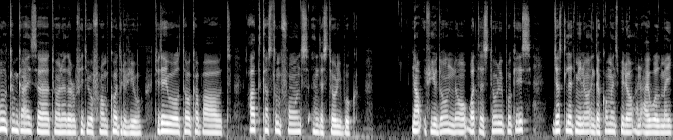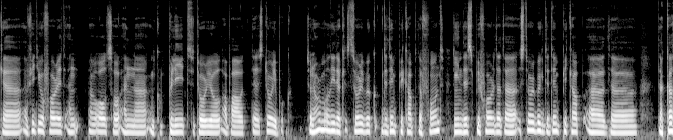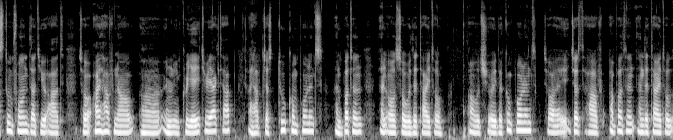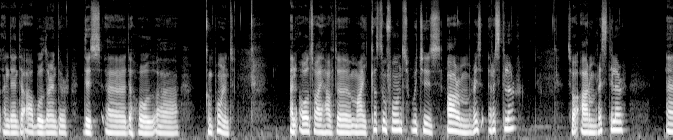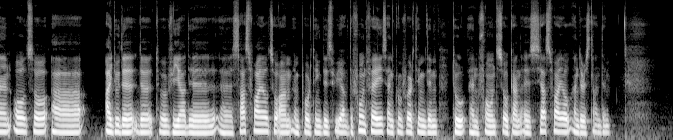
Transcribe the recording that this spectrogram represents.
Welcome guys uh, to another video from Code Review. Today we will talk about add custom fonts in the storybook. Now if you don't know what the storybook is, just let me know in the comments below and I will make a, a video for it and uh, also an uh, complete tutorial about the storybook. So normally the storybook didn't pick up the font. In this before that uh, storybook didn't pick up uh, the the custom font that you add. So I have now uh, in create react app, I have just two components and button and also with the title. I will show you the components. So I just have a button and the title and then the app will render this, uh, the whole uh, component. And also I have the my custom fonts, which is arm wrestler. So arm wrestler and also uh, I do the, the to via the uh, Sass file. So I'm importing this via the font face and converting them to an font so can a Sass file understand them.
